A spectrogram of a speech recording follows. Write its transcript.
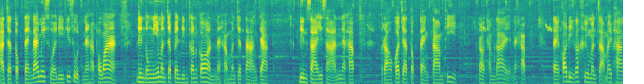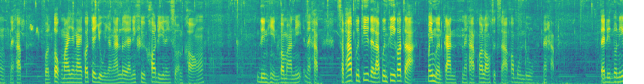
อาจจะตกแต่งได้ไม่สวยดีที่สุดนะครับ เพราะว่าดินตรงนี้มันจะเป็นดินก้อนๆนะครับ มันจะต่างจากดินทรายอีสานนะครับ เราก็จะตกแต่งตามที่เราทำได้นะครับ แต่ข้อดีก็คือมันจะไม่พังนะครับ ฝนตกมายังไงก็จะอยู่อย่างนั้นเลย อันนี้คือข้อดีในส่วนของดินหินประมาณนี้นะครับ สภาพพื้นที่แต่ละพื้นที่ก็จะไม่เหมือนกันนะครับ ก็ลองศึกษาข้อมูลดูนะครับ แต่ดินตัวนี้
